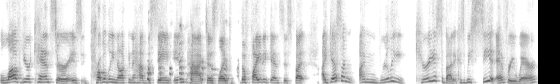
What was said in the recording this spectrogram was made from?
love your cancer is probably not going to have the same impact as like the fight against this but i guess i'm i'm really curious about it because we see it everywhere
